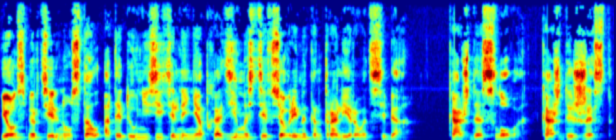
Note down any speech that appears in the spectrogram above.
И он смертельно устал от этой унизительной необходимости все время контролировать себя. Каждое слово, каждый жест,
